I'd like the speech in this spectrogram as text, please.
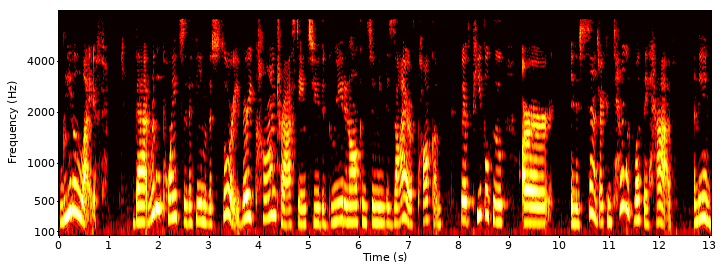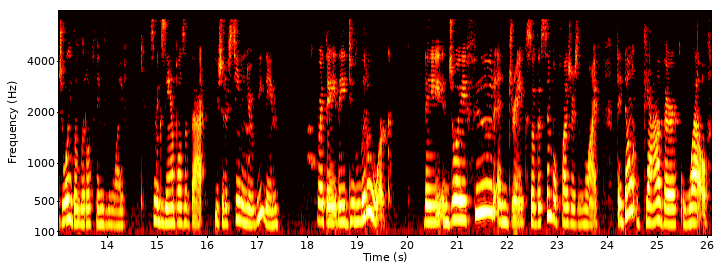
lead a life that really points to the theme of the story, very contrasting to the greed and all-consuming desire of Pakhom. We have people who are, in a sense, are content with what they have, and they enjoy the little things in life. Some examples of that you should have seen in your reading, right? They, they do little work. They enjoy food and drink, so the simple pleasures in life. They don't gather wealth.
